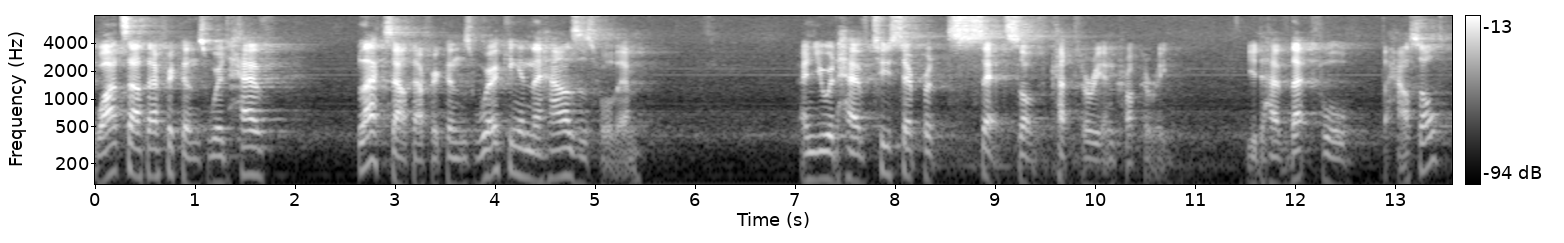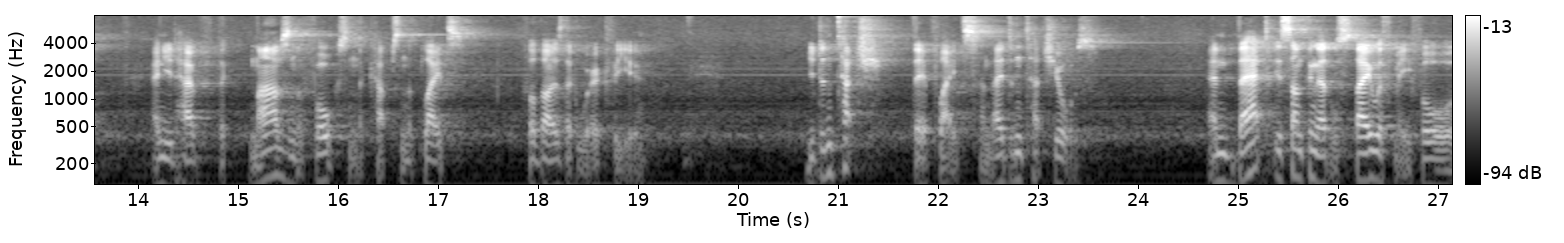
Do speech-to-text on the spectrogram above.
white South Africans would have black South Africans working in the houses for them. And you would have two separate sets of cutlery and crockery. You'd have that for the household, and you'd have the knives and the forks and the cups and the plates for those that worked for you. You didn't touch their plates, and they didn't touch yours. And that is something that will stay with me for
